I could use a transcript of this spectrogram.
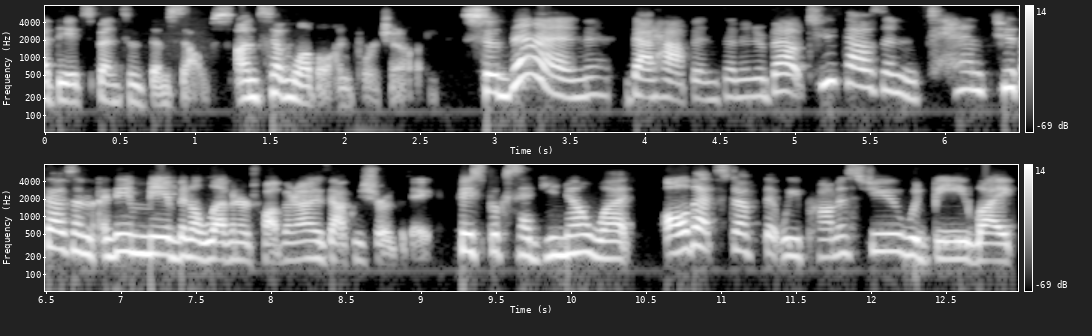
at the expense of themselves on some level, unfortunately. So then that happens. And in about 2010, 2000, I think it may have been 11 or 12. I'm not exactly sure of the date. Facebook said, you know what? All that stuff that we promised you would be like,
